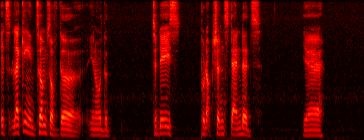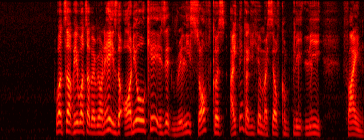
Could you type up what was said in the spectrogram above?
it's lacking in terms of the you know the today's production standards. Yeah. What's up? Hey, what's up, everyone? Hey, is the audio okay? Is it really soft? Because I think I can hear myself completely fine.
